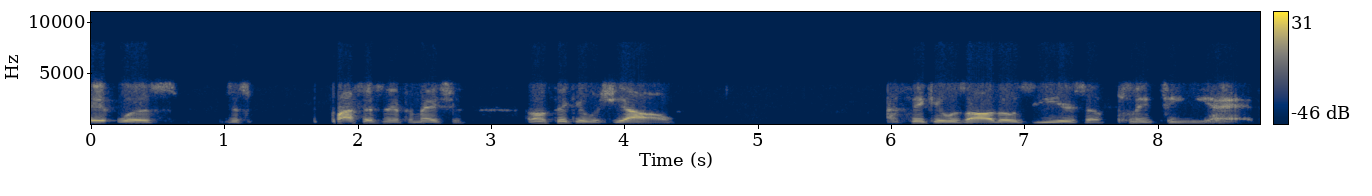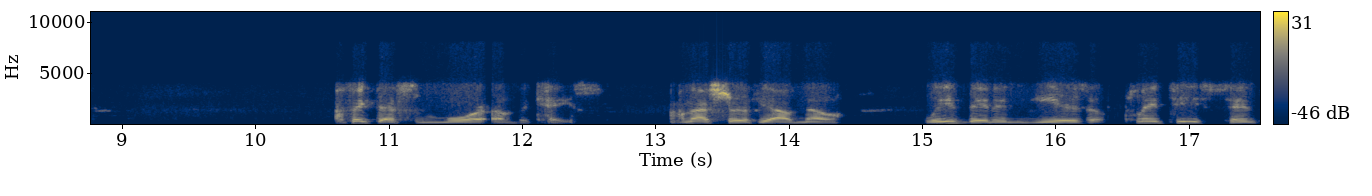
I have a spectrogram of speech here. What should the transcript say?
it was just processing information. I don't think it was y'all. I think it was all those years of plenty we had. I think that's more of the case. I'm not sure if y'all know. We've been in years of plenty since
